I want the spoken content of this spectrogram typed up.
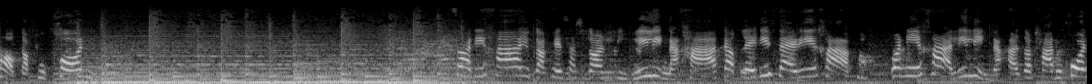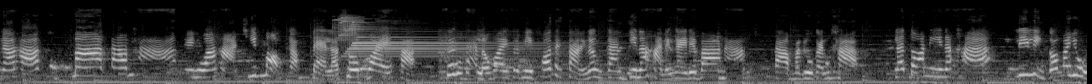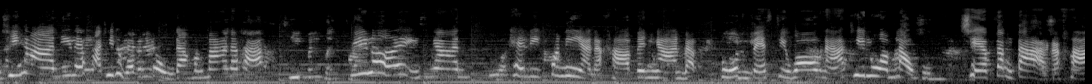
เหมาะกับทุกคน สวัสดีค่ะ อยู่กับเภสัชกรลี่หลิงนะคะ กับ Lady s a r y ค่ะ วันนี้ค่ะลี่หลิงนะคะ จะพาทุกคนนะคะ มาตามหาเมนูอาหารที่เหมาะกับแต่ละช่วงวัยค่ะ ซึ่งแต่ละวัยจะมีข้อแตกต่างในเรื่องของการกินอาหารยังไงได้บ้างนะ ตามมาดูกันค่ะ และตอนนี้นะคะลี่หลิงก็มาอยู่ที่งานนี่เลยค่ะ ที่ถือว่าเป็นโด่งดังมากๆนะคะ ที่ไม่เหมือนใคร นี่เลยงานเ e ลิคอเนียนะคะ เป็นงานแบบฟู้ดเฟสติวัลนะ ที่รวมเหล่าเชฟต่างๆนะคะ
